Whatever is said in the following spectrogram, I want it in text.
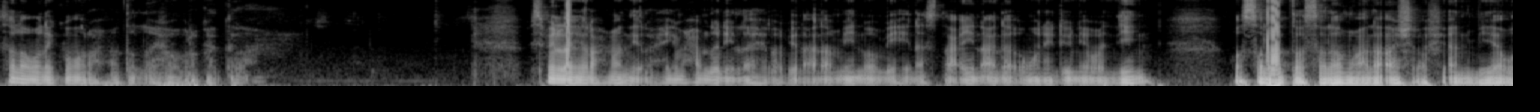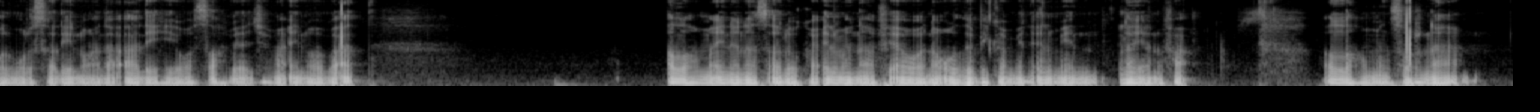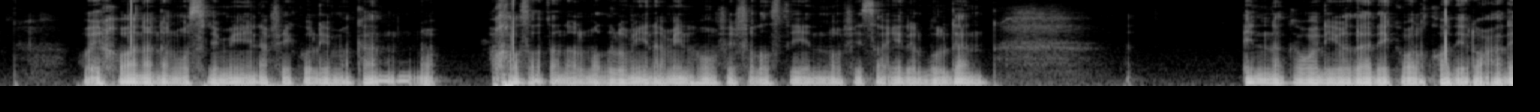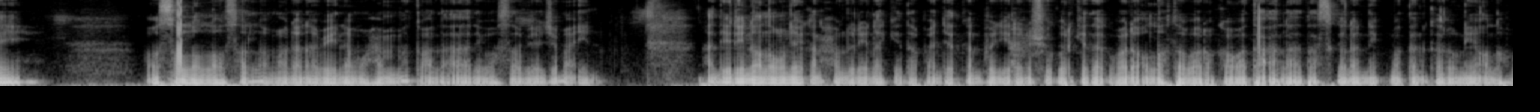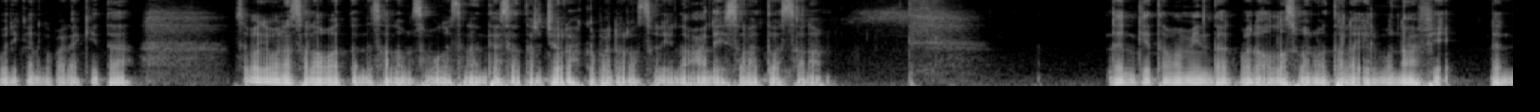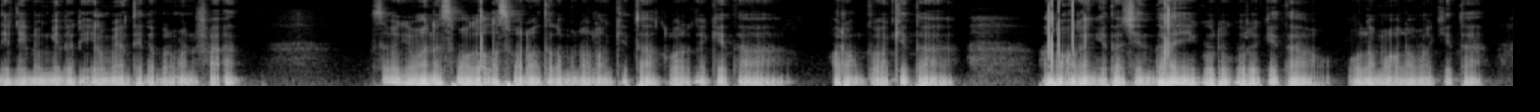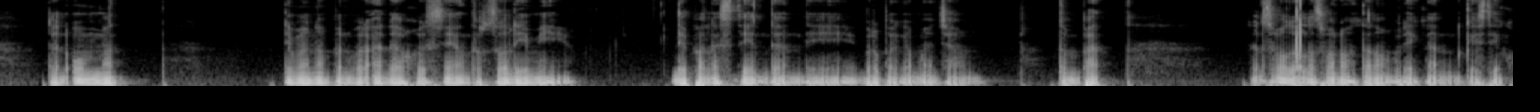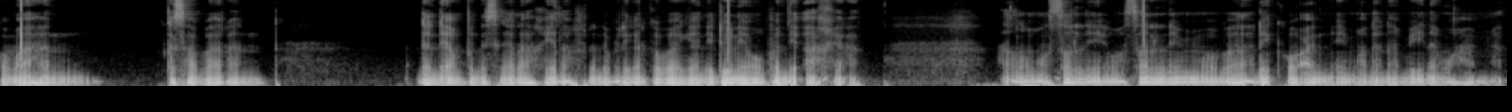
Assalamualaikum warahmatullahi wabarakatuh. Bismillahirrahmanirrahim. Alhamdulillahi rabbil alamin wa bihi nasta'in ala umuri dunya wad din. Wassalatu wassalamu ala ashrafi anbiya wal mursalin wa ala alihi wa sahbihi ajma'in wa ba'd. Allahumma inna nas'aluka ilman nafi'a wa na'udzubika min ilmin la yanfa'. Allahumma ansurna wa ikhwanana al-muslimin fi kulli makan خاصة المظلومين منهم في فلسطين وفي سائر البلدان إنك ولي ذلك والقادر عليه وصلى الله وسلم على نبينا محمد وعلى آله وصحبه أجمعين Hadirin Allah muliakan Alhamdulillah kita panjatkan puji dan syukur kita kepada Allah Tabaraka wa Ta'ala atas segala nikmat dan karunia Allah berikan kepada kita sebagaimana salawat dan salam semoga senantiasa tercurah kepada Rasulullah alaihi salatu wassalam dan kita meminta kepada Allah Subhanahu wa taala ilmu nafi dan dilindungi dari ilmu yang tidak bermanfaat. Sebagaimana semoga Allah Subhanahu wa taala menolong kita, keluarga kita, orang tua kita, orang-orang yang kita cintai, guru-guru kita, ulama-ulama kita, dan umat di mana pun berada khususnya yang terzolimi di Palestina dan di berbagai macam tempat dan semoga Allah taala memberikan keistiqomahan kesabaran dan diampuni segala khilaf dan diberikan kebahagiaan di dunia maupun di akhirat. Allahumma salli wa sallim wa barik wa an'im ala nabiyina Muhammad.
